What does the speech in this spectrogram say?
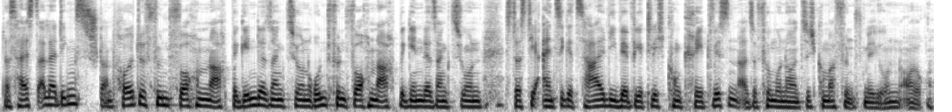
Das heißt allerdings, Stand heute, fünf Wochen nach Beginn der Sanktionen, rund fünf Wochen nach Beginn der Sanktionen, ist das die einzige Zahl, die wir wirklich konkret wissen, also 95,5 Millionen Euro.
